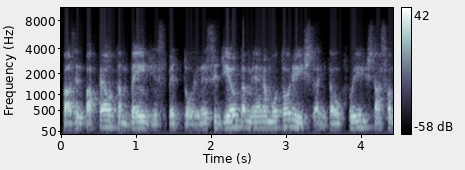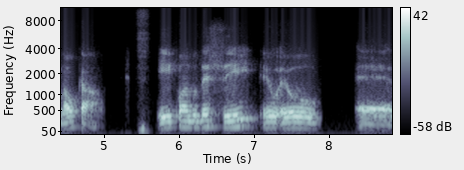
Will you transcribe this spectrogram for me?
fazendo papel também de inspetor, e nesse dia eu também era motorista, então fui estacionar o carro. E quando desci, eu, eu é,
